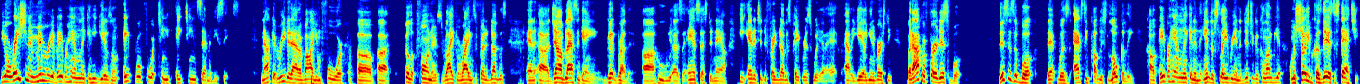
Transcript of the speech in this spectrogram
The oration in memory of Abraham Lincoln he gives on April 14th, 1876. Now I could read it out of volume four of uh, Philip Foner's Life and Writings of Frederick Douglass and uh, John Blassingame, good brother, uh, who is an ancestor now. He edited the Frederick Douglass papers with, uh, out of Yale University. But I prefer this book. This is a book that was actually published locally called Abraham Lincoln and the End of Slavery in the District of Columbia. I'm gonna show you because there's the statue.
